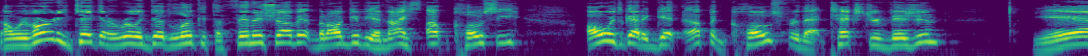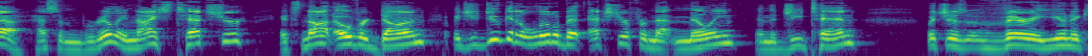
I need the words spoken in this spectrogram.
Now, we've already taken a really good look at the finish of it, but I'll give you a nice up-closey. Always got to get up and close for that texture vision. Yeah, has some really nice texture. It's not overdone, but you do get a little bit extra from that milling in the G10, which is very unique,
